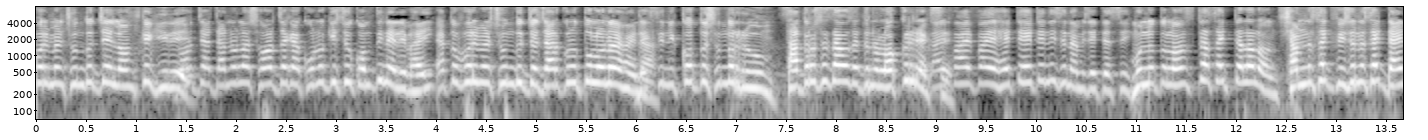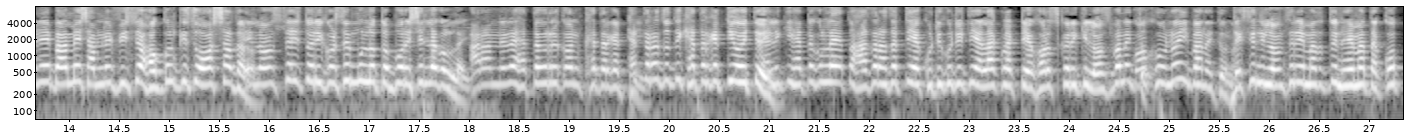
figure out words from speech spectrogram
পরিমাণ সৌন্দর্য এই লঞ্চকে ঘিরে। দরজা জানালা শোয়ার জায়গা কোনো কিছু কমতি নাই রে ভাই। এত পরিমাণ সৌন্দর্য যার কোনো তুলনা হয় না। দেখছেন কত সুন্দর রুম। সাদরসে যাওয়া যাইতো না লক করে রাখছে। ফাই ফাই হেঁটে হেঁটে নিছেন আমি যাইতেছি। মূলত লঞ্চটা সাইড টালা লঞ্চ। সামনে সাইড পিছনে সাইড ডাইনে বামে সামনে পিছে হকল কিছু অসাধারণ। এই লঞ্চটাই তৈরি করছে মূলত বরিশাল্লা করলাই আর আপনারা হেতা করে কোন খেতার গাটি হেতারা যদি খেতার গাটি হইতো তাহলে কি হেতা করলে এত হাজার হাজার টাকা কোটি কোটি টাকা লাখ লাখ টাকা খরচ করে কি লঞ্চ বানাইতো? কখনোই বানাইতো না। দেখছেন লঞ্চের এই মাথা তুই হেমাতা কত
